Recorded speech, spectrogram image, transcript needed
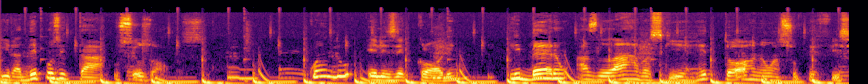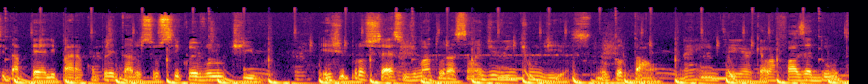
irá depositar os seus ovos. Quando eles eclodem, liberam as larvas que retornam à superfície da pele para completar o seu ciclo evolutivo. Este processo de maturação é de 21 dias no total, né? entre aquela fase adulta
